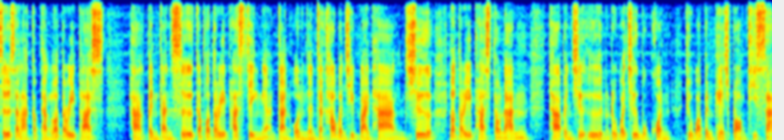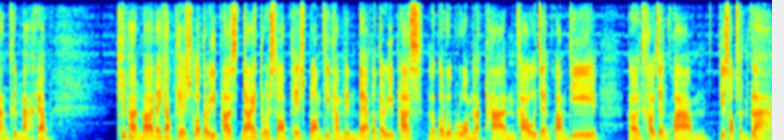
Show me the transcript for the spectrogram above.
ซื้อสลากกับทาง Lottery Plus หากเป็นการซื้อกับลอตเตอรี่ Plus จริงเนี่ยการโอนเงินจะเข้าบัญชีปลายทาง ชื่อลอตเตอรี่ Plus เท่านั้น ถ้าเป็นชื่ออื่นหรือว่าชื่อบุคคล ถือว่าเป็นเพจปลอมที่สร้างขึ้นมาครับที่ผ่านมานะครับเพจ Lottery Plus ได้ตรวจสอบเพจปลอมที่ทำเลียนแบบ Lottery Plus แล้วก็รวบรวมหลักฐานเข้าแจ้งความที่ เเข้าแจ้งความที่สอบสวนกลาง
